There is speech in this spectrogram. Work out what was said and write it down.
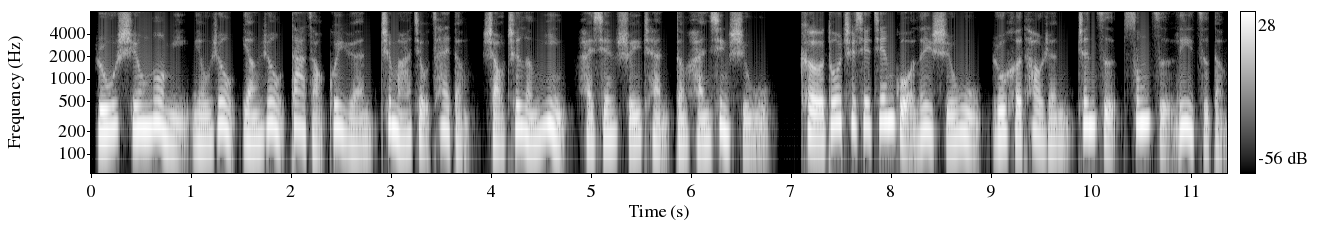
如食用糯米、牛肉、羊肉、大枣、桂圆、芝麻、韭菜等；少吃冷饮、海鲜、水产等寒性食物，可多吃些坚果类食物，如核桃仁、榛子、松子、栗子等。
